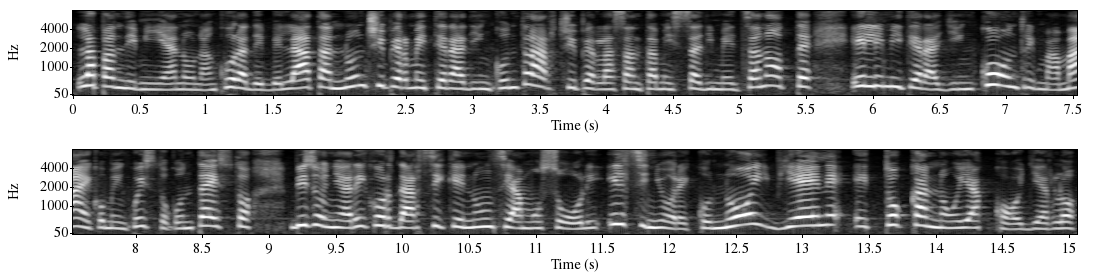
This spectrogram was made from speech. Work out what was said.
La pandemia, non ancora debellata, non ci permetterà di incontrarci per la Santa Messa di mezzanotte e limiterà gli incontri incontri, ma mai come in questo contesto bisogna ricordarsi che non siamo soli. Il Signore è con noi, viene e tocca a noi accoglierlo.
